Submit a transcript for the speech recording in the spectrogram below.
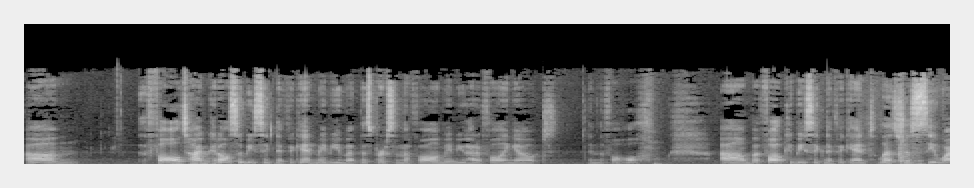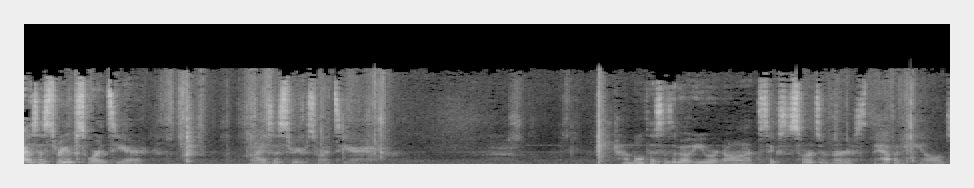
Um, fall time could also be significant. Maybe you met this person in the fall. Maybe you had a falling out in the fall. um, but fall could be significant. Let's just see. Why is this Three of Swords here? Why is this Three of Swords here? I don't know if this is about you or not. Six of Swords reversed. They haven't healed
